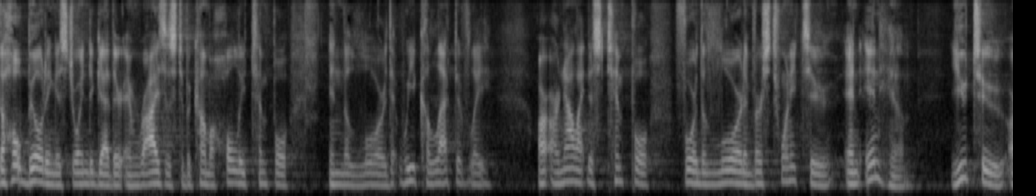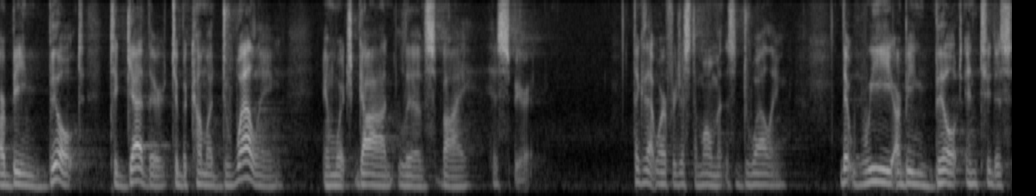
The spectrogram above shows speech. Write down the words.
the whole building is joined together and rises to become a holy temple in the Lord. That we collectively are, are now like this temple for the Lord. In verse 22, and in him, you two are being built together to become a dwelling in which God lives by his Spirit. Think of that word for just a moment this dwelling. That we are being built into this,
